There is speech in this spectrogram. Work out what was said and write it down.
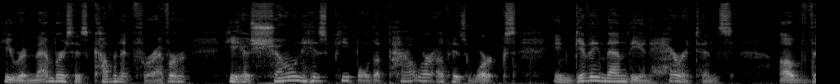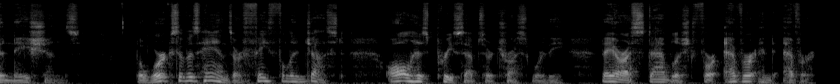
He remembers his covenant forever. He has shown his people the power of his works in giving them the inheritance of the nations. The works of his hands are faithful and just. All his precepts are trustworthy. They are established forever and ever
